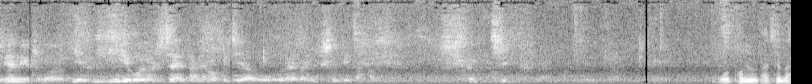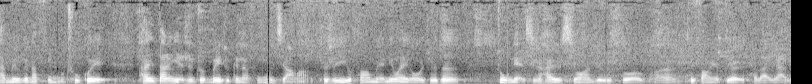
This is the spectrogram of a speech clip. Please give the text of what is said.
今天那个什么，你你以后要是再打电话不接，我回来把你手机砸了。我朋友他现在还没有跟他父母出柜，他当然也是准备去跟他父母讲了，这是一个方面。另外一个，我觉得重点其实还是希望就是说，呃，对方也不要有太大压力。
